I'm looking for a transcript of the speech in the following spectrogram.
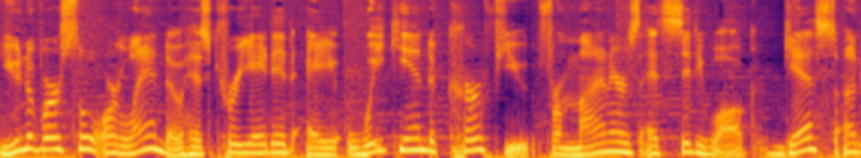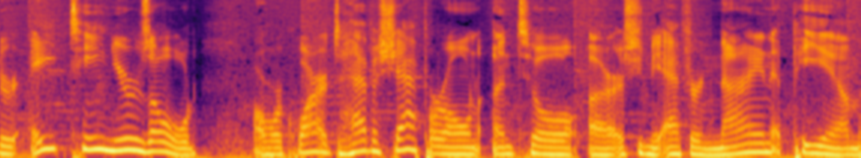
Universal Orlando has created a weekend curfew for minors at City Walk. Guests under 18 years old are required to have a chaperone until, or excuse me, after 9 p.m.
